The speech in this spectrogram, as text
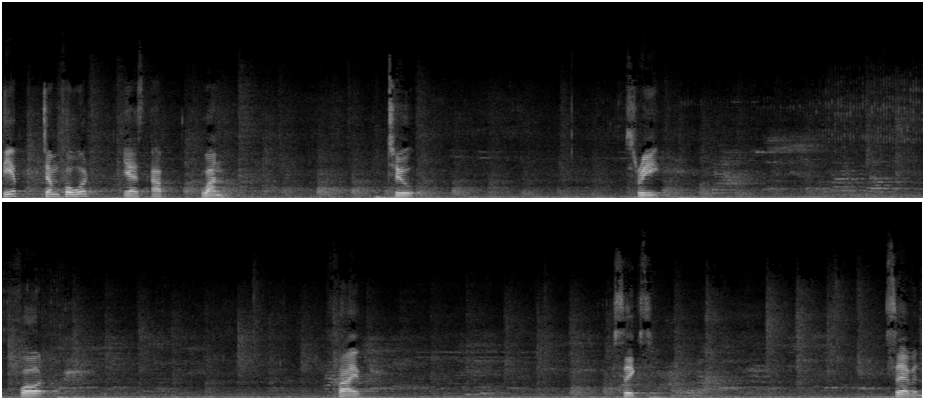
Tiếp jump forward. Yes. Up. One two three four five, six, seven,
